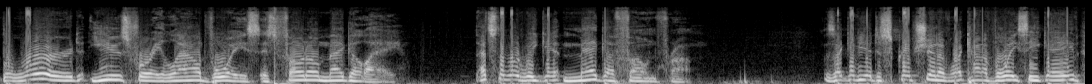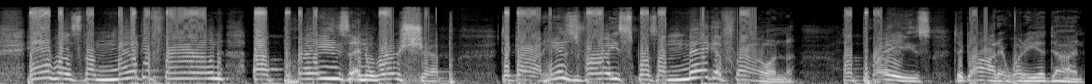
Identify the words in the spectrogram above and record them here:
The word used for a loud voice is phonomegale. That's the word we get megaphone from. Does that give you a description of what kind of voice he gave? He was the megaphone of praise and worship to God. His voice was a megaphone of praise to God at what he had done.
